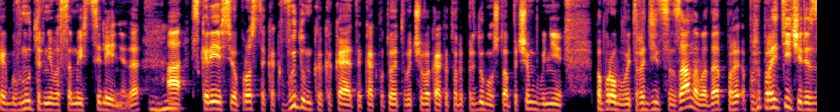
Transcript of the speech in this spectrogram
как бы внутреннего самоисцеления, да, угу. а скорее всего просто как выдумка какая-то, как вот у этого чувака, который придумал, что а почему бы не попробовать родиться заново, да, пройти через,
